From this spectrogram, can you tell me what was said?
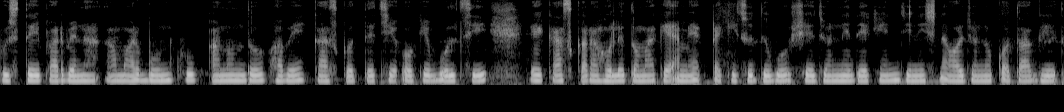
বুঝতেই পারবে না। আমার বোন খুব আনন্দভাবে কাজ করতেছে। ওকে বলছি, এই কাজ করা হলে তোমাকে আমি একটা কিছু দেবো। সেজন্যে দেখেন জিনিস নেওয়ার জন্য কত আগ্রহিত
